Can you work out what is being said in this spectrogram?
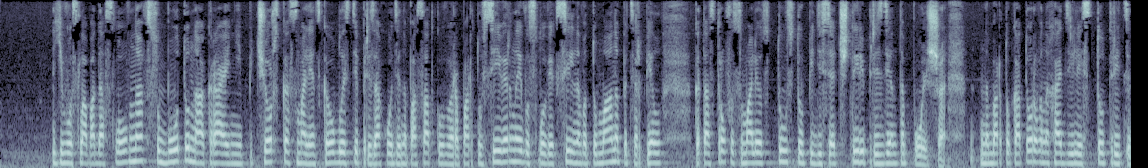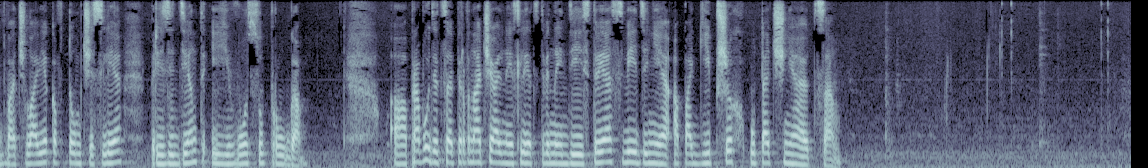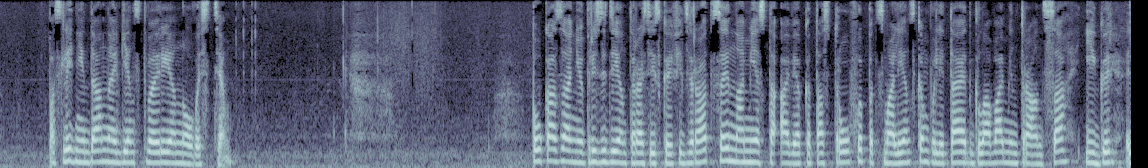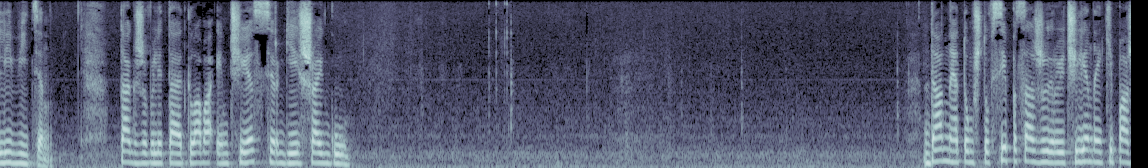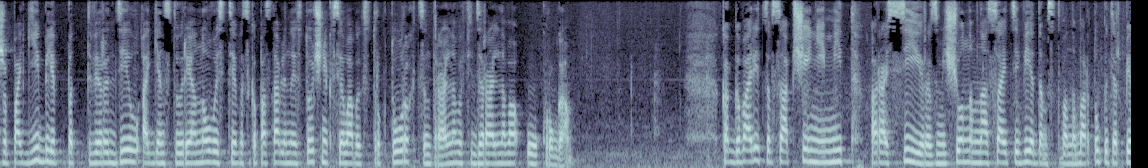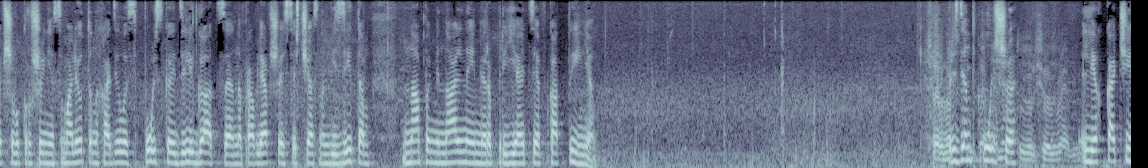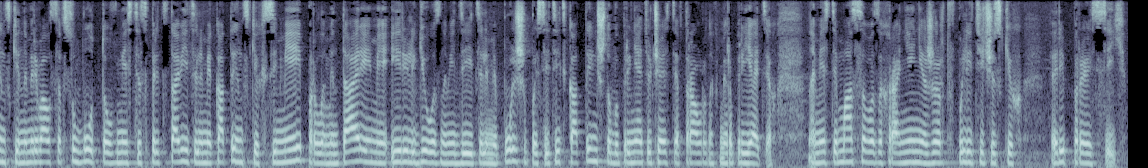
его слова дословно. В субботу на окраине Печорска Смоленской области при заходе на посадку в аэропорту Северный в условиях сильного тумана потерпел катастрофу самолет Ту-154 президента Польши, на борту которого находились 132 человека, в том числе президент и его супруга. А, проводятся первоначальные следственные действия, сведения о погибших уточняются. Последние данные агентства РИА Новости. По указанию президента Российской Федерации на место авиакатастрофы под Смоленском вылетает глава Минтранса Игорь Левитин. Также вылетает глава МЧС Сергей Шойгу. Данные о том, что все пассажиры и члены экипажа погибли, подтвердил агентству РИА Новости высокопоставленный источник в силовых структурах Центрального федерального округа. Как говорится в сообщении МИД России, размещенном на сайте ведомства, на борту потерпевшего крушение самолета находилась польская делегация, направлявшаяся с частным визитом на поминальные мероприятия в Катыни. Президент Польши Лех Качинский намеревался в субботу вместе с представителями катынских семей, парламентариями и религиозными деятелями Польши посетить Катынь, чтобы принять участие в траурных мероприятиях на месте массового захоронения жертв политических репрессий.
